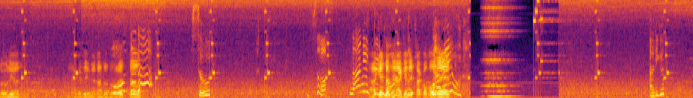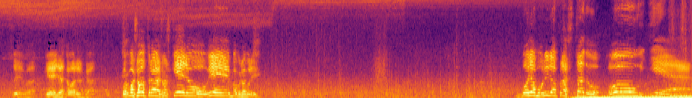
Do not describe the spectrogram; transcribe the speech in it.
Reunión. Pues, venga, que sí, me gato todo esto. Aquí está será le echa cojones. Sí, va. Que ella se va a arriesgar. ¡Por vosotras! ¡Os quiero! ¡Bien! ¡Vamos a morir! ¡Voy a morir aplastado! ¡Oh, yeah!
